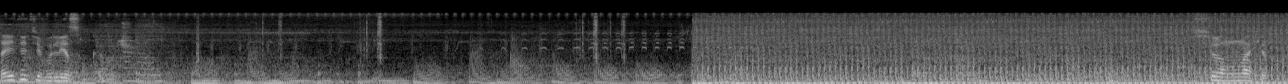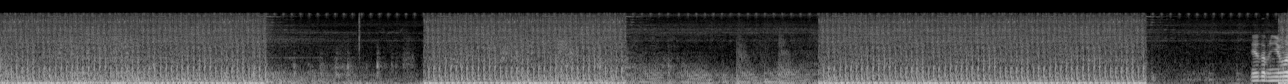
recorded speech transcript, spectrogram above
Да идите вы лесом, короче. Все нахер. Я там ни в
